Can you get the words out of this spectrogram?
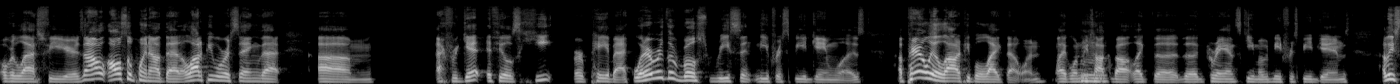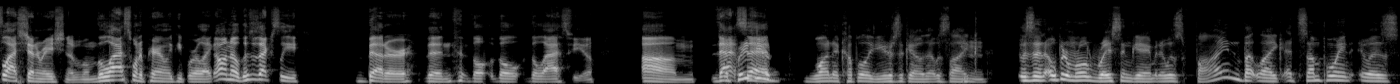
over the last few years and i'll also point out that a lot of people were saying that um i forget if it was heat or payback whatever the most recent need for speed game was apparently a lot of people like that one like when we Mhm. talk about like the the grand scheme of need for speed games at least the last generation of them the last one apparently people were like oh no this is actually better than the the, the last few. Um that said, one a couple of years ago that was like Mhm. it was an open world racing game and it was fine, but like at some point it was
